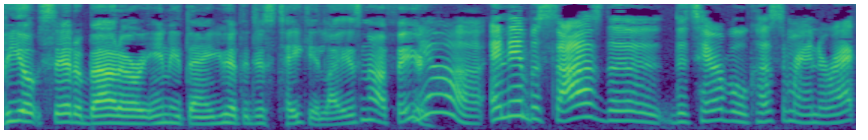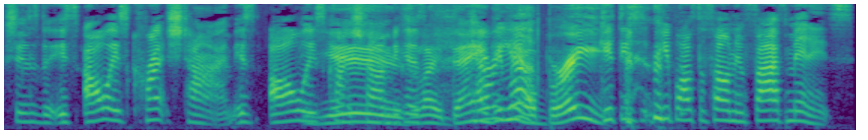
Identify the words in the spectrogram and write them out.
be upset about it or anything. You have to just take it. Like it's not fair. Yeah, and then besides the the terrible customer interactions, the, it's always crunch time. It's always crunch time because like dang, hurry give me up, a break. get these people off the phone in five minutes.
